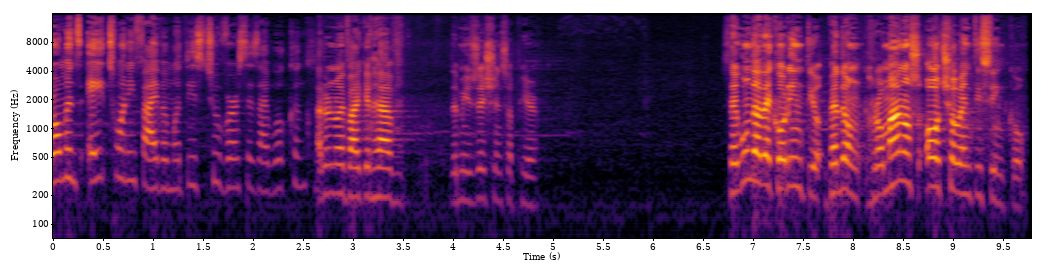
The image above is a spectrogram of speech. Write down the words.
Romans 8:25 and with these two verses I will I conclude. don't know if I could have the musicians up here. Segunda de Corintios, perdón, Romanos 8:25.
